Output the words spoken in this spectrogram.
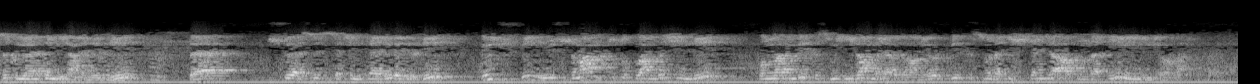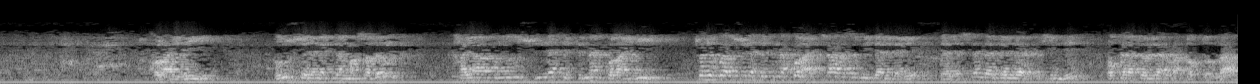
sık yönetim ilan edildi ve süresiz seçim tehdit edildi. 3000 Müslüman tutuklandı şimdi. Bunların bir kısmı idamla yargılanıyor, bir kısmı da işkence altında ilim iniyorlar. Kolay değil. Bunu söylemekten maksadım, hayatımızı sünnet ettirmek kolay değil. Çocuklar sünnet ettirmek kolay. Çağırsın bir berberi, eskiden berberler, şimdi operatörler var, doktorlar.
